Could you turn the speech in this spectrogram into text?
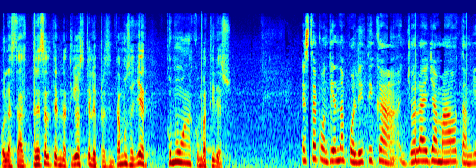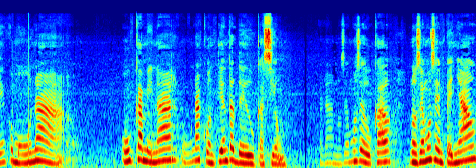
o las tres alternativas que le presentamos ayer. ¿Cómo van a combatir eso? Esta contienda política yo la he llamado también como una, un caminar, una contienda de educación nos hemos educado, nos hemos empeñado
